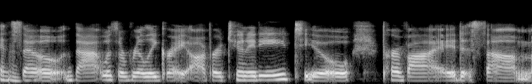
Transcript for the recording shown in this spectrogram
And mm-hmm. so that was a really great opportunity to provide some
